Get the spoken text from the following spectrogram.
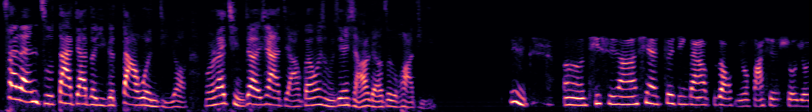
菜篮族大家的一个大问题哦。我们来请教一下检察官，为什么今天想要聊这个话题？嗯嗯、呃，其实啊，现在最近大家不知道有没有发现，说有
